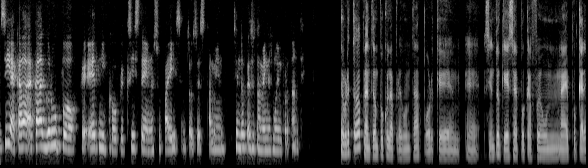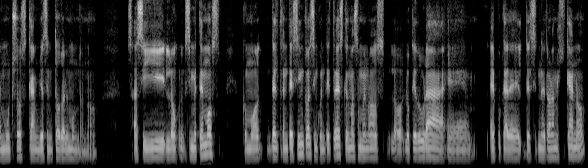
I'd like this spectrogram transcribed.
sí, a cada, a cada grupo étnico que existe en nuestro país. Entonces también siento que eso también es muy importante. Sobre todo planteo un poco la pregunta porque eh, siento que esa época fue una época de muchos cambios en todo el mundo, ¿no? O sea, si, lo, si metemos como del 35 al 53, que es más o menos lo, que dura eh, época del cine drama mexicano,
